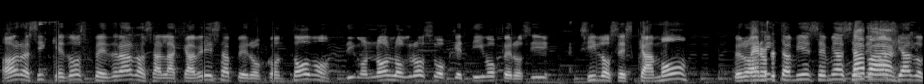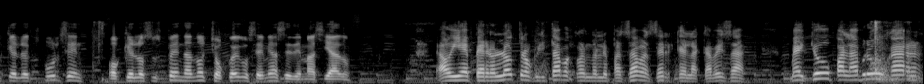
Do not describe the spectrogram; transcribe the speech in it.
ahora sí que dos pedradas a la cabeza, pero con todo, digo, no logró su objetivo, pero sí, sí los escamó. Pero, a mí también se me hace estaba- demasiado que lo expulsen o que lo suspendan ocho juegos, se me hace demasiado. Oye, pero el otro gritaba cuando le pasaba cerca de la cabeza, me chupa la bruja.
